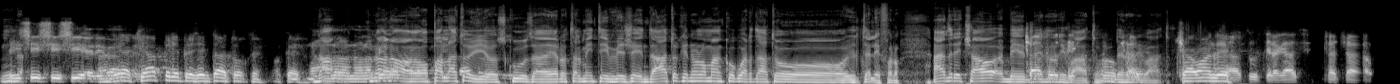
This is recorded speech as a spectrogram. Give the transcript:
Sì, sì, sì, sì, è Andrea arrivato. Chiappe l'hai presentato? Ok, ok. No, No, no, non no, no, ho parlato io, scusa, ero talmente invegendato che non ho manco guardato il telefono. Andre, ciao, ben, Ciao ben arrivato, Ok. ben arrivato. Ciao Andre. Ciao a tutti ragazzi, ciao ciao.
